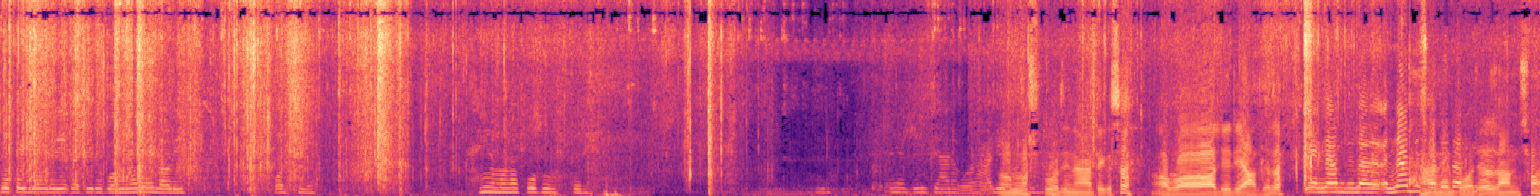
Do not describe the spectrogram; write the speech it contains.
डोकै लडे एकातिर भङ्गै लडे पर्सि यहाँ मलाई कोपी हाल्यो अलमोस्ट परिन आँटेको छ अब अलिअलि हालेर यहाँ नाम्रो ला- नाम्रो छ हामी त तर भरेर जान्छौँ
